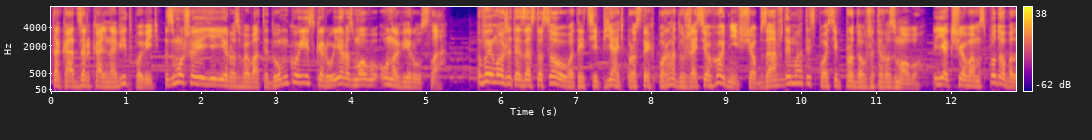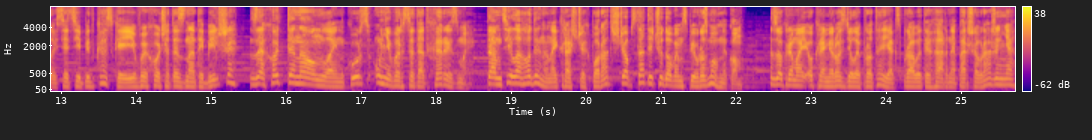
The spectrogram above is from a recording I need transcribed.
Така дзеркальна відповідь змушує її розвивати думку і скерує розмову у нові русла. Ви можете застосовувати ці п'ять простих порад уже сьогодні, щоб завжди мати спосіб продовжити розмову. Якщо вам сподобалися ці підказки і ви хочете знати більше, заходьте на онлайн-курс Університет Харизми. Там ціла година найкращих порад, щоб стати чудовим співрозмовником. Зокрема, й окремі розділи про те, як справити гарне перше враження,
